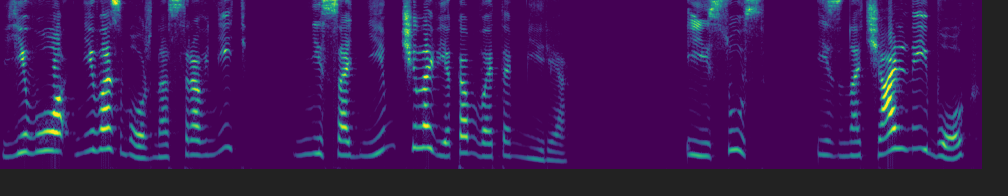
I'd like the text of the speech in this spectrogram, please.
Его невозможно сравнить ни с одним человеком в этом мире. Иисус – изначальный Бог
